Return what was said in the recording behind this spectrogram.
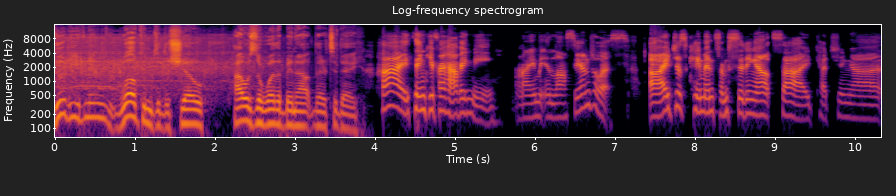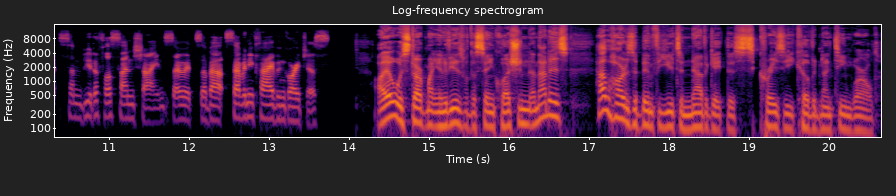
good evening. Welcome to the show. How has the weather been out there today? Hi, thank you for having me. I'm in Los Angeles. I just came in from sitting outside catching uh, some beautiful sunshine. So it's about 75 and gorgeous. I always start my interviews with the same question, and that is how hard has it been for you to navigate this crazy COVID 19 world?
